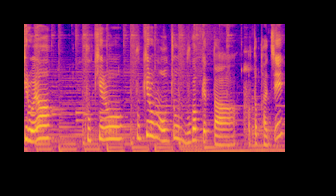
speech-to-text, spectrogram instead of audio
9kg요? 9kg? 9kg면 어, 좀 무겁겠다. 어떡하지?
